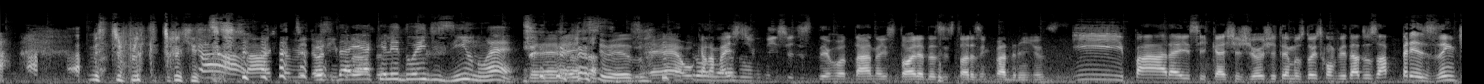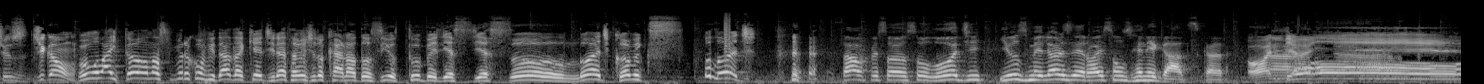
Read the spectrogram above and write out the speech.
Caraca, melhor Esse daí é aquele duendezinho, não é? É, isso mesmo. É, o cara mais difícil de se derrotar na história das histórias em quadrinhos. E para esse cast de hoje temos dois convidados apresentes. Digam! Vamos lá então, nosso primeiro convidado aqui é diretamente do canal dos YouTube, Elias Dias, o Lord Comics. O Lord. Salve pessoal, eu sou o Lodi e os melhores heróis são os renegados, cara. Olha aí!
